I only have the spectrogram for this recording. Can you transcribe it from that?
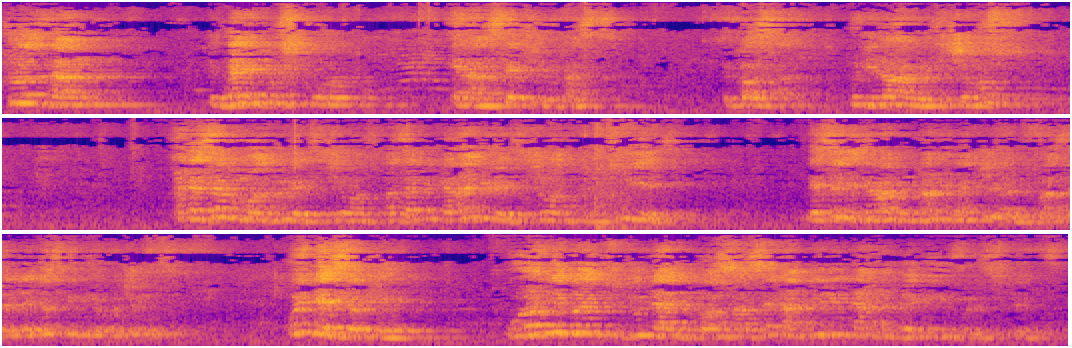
closed down the medical school in our state university because uh, we did not have a teaching hospital. And they said we must do a teaching hospital. I said, can I build a teaching hospital in two years? They said it's never been done in Nigeria before. I said, let's just give the opportunity. When they said, okay, we're only going to do that because I said I'm kneeling that and begging you for the students.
